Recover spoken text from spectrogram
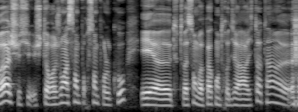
Ouais, je, suis, je te rejoins à 100% pour le coup. Et euh, de toute façon, on va pas contredire Aristote. Hein.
